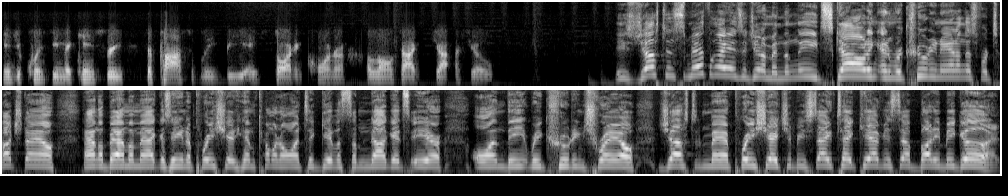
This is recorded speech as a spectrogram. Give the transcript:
and DeQuincy McKinstry to possibly be a starting corner alongside Josh He's Justin Smith, ladies and gentlemen, the lead scouting and recruiting analyst for Touchdown Alabama Magazine. Appreciate him coming on to give us some nuggets here on the recruiting trail. Justin, man, appreciate you. Be safe. Take care of yourself, buddy. Be good.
